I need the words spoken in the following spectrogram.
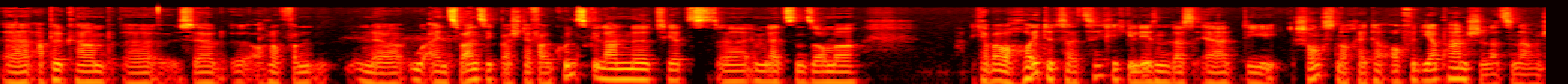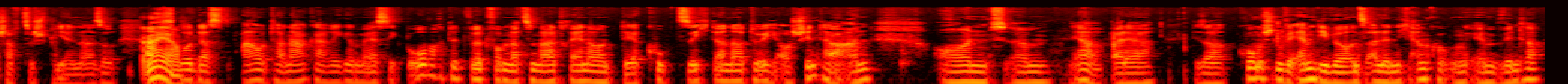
äh, Appelkamp äh, ist ja äh, auch noch von in der U21 bei Stefan Kunz gelandet, jetzt äh, im letzten Sommer. Ich habe aber heute tatsächlich gelesen, dass er die Chance noch hätte, auch für die japanische Nationalmannschaft zu spielen. Also ah, ja. so, dass Ao Tanaka regelmäßig beobachtet wird vom Nationaltrainer und der guckt sich dann natürlich auch Shinta an. Und ähm, ja, bei der dieser komischen WM, die wir uns alle nicht angucken im Winter,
